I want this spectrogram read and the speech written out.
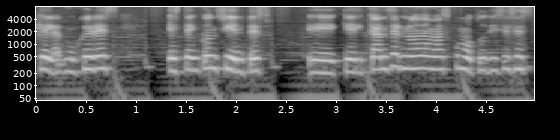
que las mujeres estén conscientes eh, que el cáncer no nada más como tú dices es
